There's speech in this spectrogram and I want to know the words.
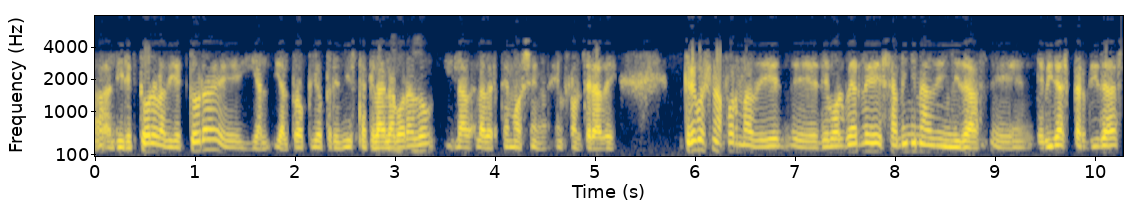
al director o la directora eh, y, al, y, al, propio periodista que la ha elaborado y la, la vertemos en, en, Frontera D. Creo que es una forma de, de devolverle esa mínima dignidad eh, de vidas perdidas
